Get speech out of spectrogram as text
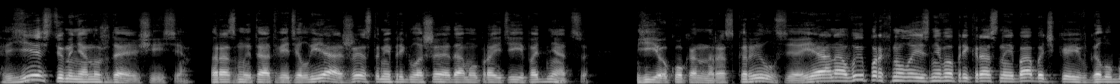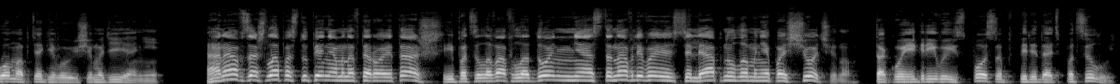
есть у меня нуждающиеся», — размыто ответил я, жестами приглашая даму пройти и подняться. Ее кокон раскрылся, и она выпорхнула из него прекрасной бабочкой в голубом обтягивающем одеянии. Она взошла по ступеням на второй этаж и, поцеловав ладонь, не останавливаясь, ляпнула мне пощечину. Такой игривый способ передать поцелуй.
